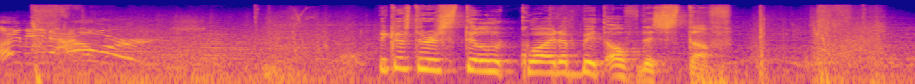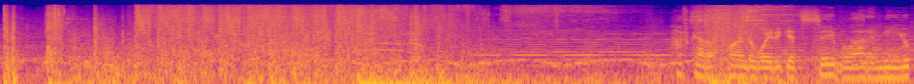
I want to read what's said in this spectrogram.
I mean ours. because there is still quite a bit of this stuff. I've got to find a way to get Sable out of New York.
